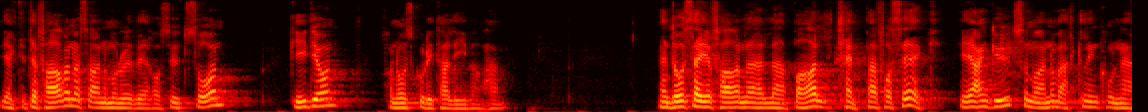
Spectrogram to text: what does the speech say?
gikk de til faren og sa nå må du levere oss ut sønnen, Gideon, for nå skulle de ta livet av ham. Men da sier faren la Bal kjempe for seg. Er han Gud, så må han virkelig kunne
